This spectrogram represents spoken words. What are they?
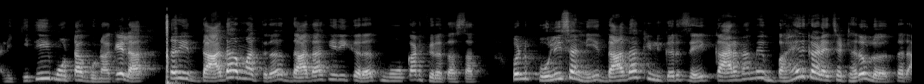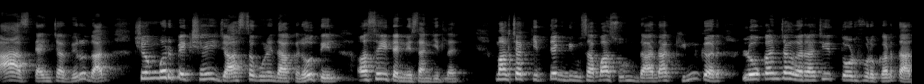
आणि कितीही मोठा गुन्हा केला तरी दादा मात्र दादागिरी करत मोकाट फिरत असतात. पण पोलिसांनी दादा खिंडकरचे कारनामे बाहेर काढायचे ठरवलं तर आज त्यांच्या विरोधात शंभर पेक्षाही जास्त गुन्हे दाखल होतील असंही त्यांनी सांगितलंय. मागच्या कित्येक दिवसापासून दादा खिंडकर लोकांच्या घराची तोडफोड करतात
